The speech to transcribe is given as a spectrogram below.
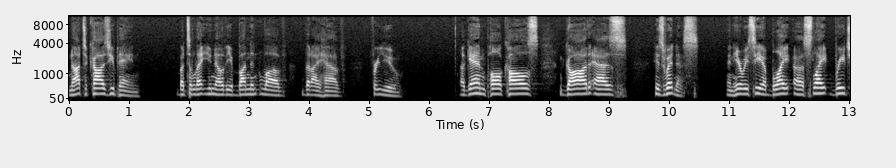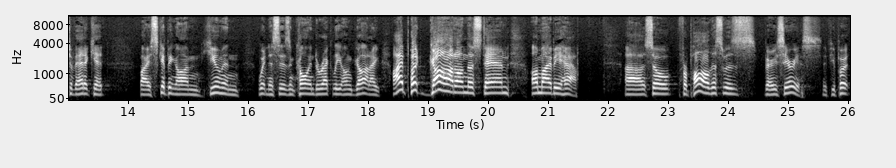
not to cause you pain, but to let you know the abundant love that I have for you. Again, Paul calls God as his witness. And here we see a, blight, a slight breach of etiquette by skipping on human witnesses and calling directly on God. I, I put God on the stand on my behalf. Uh, so for Paul, this was very serious. If you put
